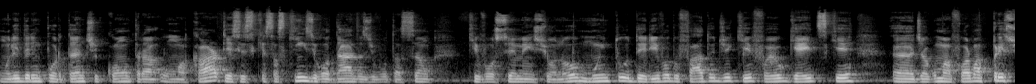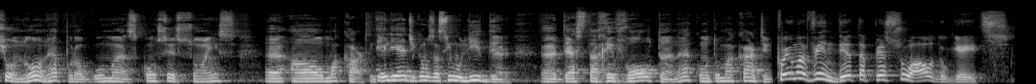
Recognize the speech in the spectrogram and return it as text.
um líder importante contra o McCarthy. Esses, essas 15 rodadas de votação que você mencionou, muito deriva do fato de que foi o Gates que, uh, de alguma forma, pressionou né, por algumas concessões uh, ao McCarthy. Ele é, digamos assim, o líder uh, desta revolta né, contra o McCarthy. Foi uma vendeta pessoal do Gates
